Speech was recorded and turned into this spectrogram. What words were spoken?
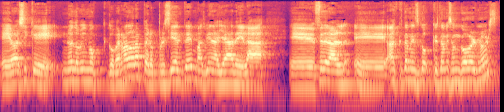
eh, así que no es lo mismo que gobernadora, pero presidente, más bien allá de la eh, Federal, eh, también, que también son governors,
